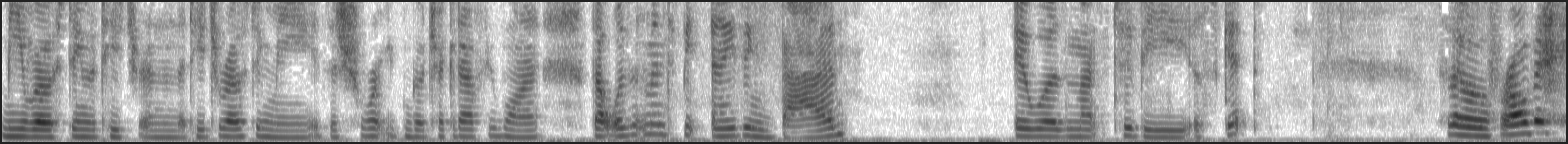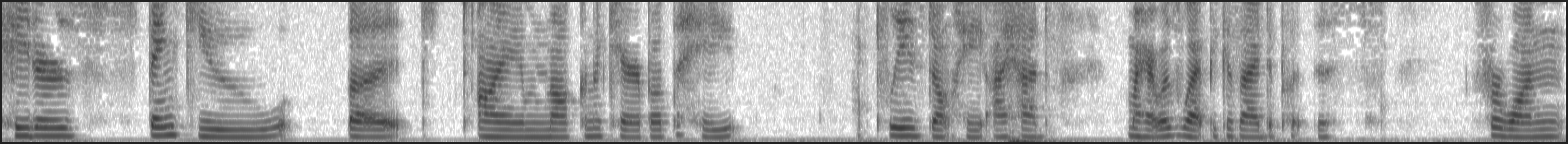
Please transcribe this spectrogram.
me roasting the teacher and then the teacher roasting me. It's a short you can go check it out if you want. That wasn't meant to be anything bad. It was meant to be a skit. So for all the haters thank you but i'm not gonna care about the hate please don't hate. I had, my hair was wet because I had to put this, for one,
